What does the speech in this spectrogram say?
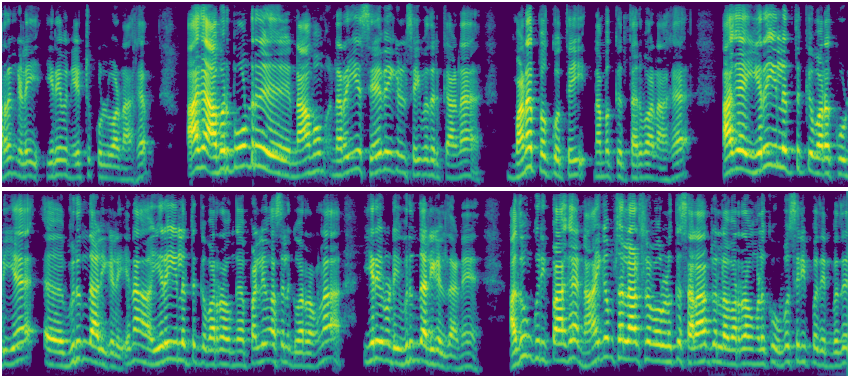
அறங்களை இறைவன் ஏற்றுக்கொள்வானாக. ஆக அவர் போன்று நாமும் நிறைய சேவைகள் செய்வதற்கான மனப்பக்குவத்தை நமக்கு தருவானாக. ஆக இறை இல்லத்துக்கு வரக்கூடிய விருந்தாளிகளை ஏன்னா இறை இல்லத்துக்கு வர்றவங்க பள்ளிவாசலுக்கு வர்றவங்களாம் இறைவனுடைய விருந்தாளிகள் தானே. அதுவும் குறிப்பாக நாயகம் சல்லாஸ்லம் அவர்களுக்கு சலாம் சொல்ல வர்றவங்களுக்கு உபசரிப்பது என்பது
